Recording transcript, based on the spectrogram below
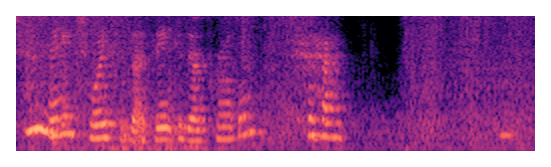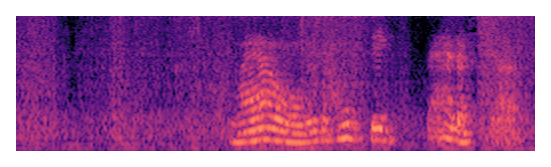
Too many choices, I think, is our problem. wow, there's a whole big bag of stuff.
